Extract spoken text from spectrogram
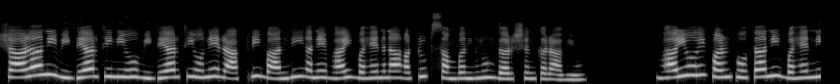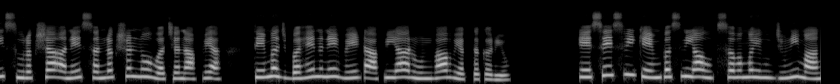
શાળાની વિદ્યાર્થીનીઓ વિદ્યાર્થીઓને રાખડી બાંધી અને ભાઈ બહેનના અતૂટ સંબંધનું દર્શન કરાવ્યું. ભાઈઓએ પણ પોતાની બહેનની સુરક્ષા અને સંરક્ષણનો વચન આપ્યા તેમજ બહેનને ભેટ આપી આ ઋણભાવ વ્યક્ત કર્યો. એસએસવી કેમ્પસની આ ઉત્સવમય ઉજવણીમાં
